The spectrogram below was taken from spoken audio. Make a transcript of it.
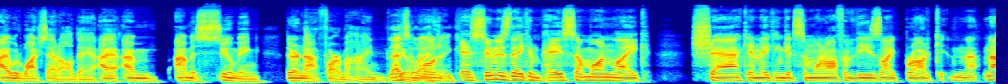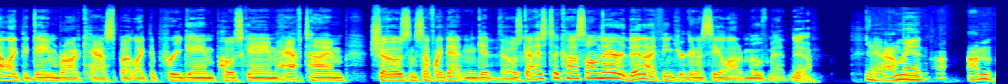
I would watch that all day. I, I'm I'm assuming they're not far behind. That's what that. I Well, think. as soon as they can pay someone like Shaq and they can get someone off of these like broadcast, not, not like the game broadcasts, but like the pregame, postgame, halftime shows and stuff like that, and get those guys to cuss on there, then I think you're going to see a lot of movement. Yeah. Yeah, I mean, I- I'm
